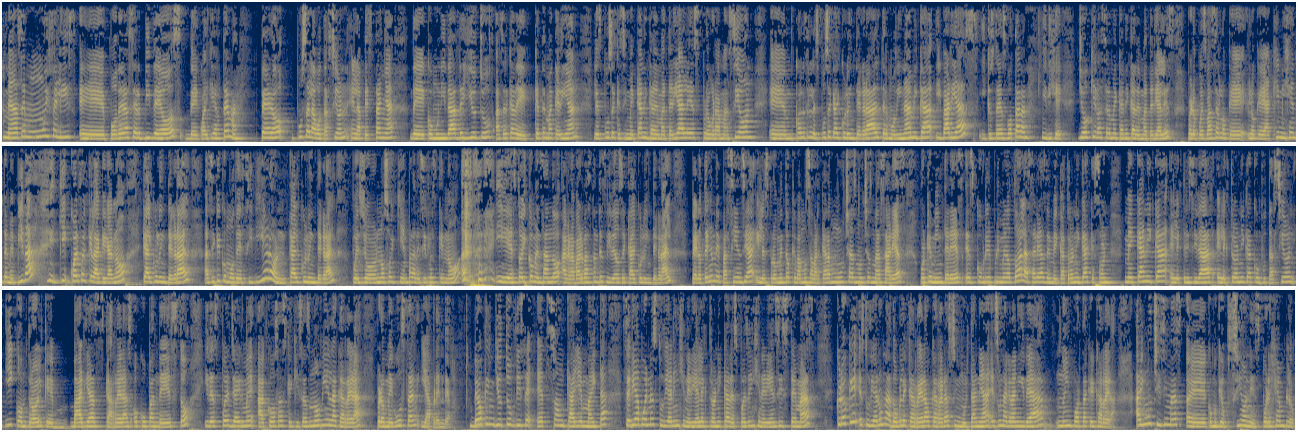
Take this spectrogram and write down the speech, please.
me hace muy feliz eh, poder hacer videos de cualquier tema pero puse la votación en la pestaña de comunidad de YouTube acerca de qué tema querían. Les puse que si mecánica de materiales, programación, eh, ¿cuál otro les puse? Cálculo integral, termodinámica y varias, y que ustedes votaran. Y dije, yo quiero hacer mecánica de materiales, pero pues va a ser lo que, lo que aquí mi gente me pida. ¿Y cuál fue el que la que ganó? Cálculo integral. Así que como decidieron cálculo integral, pues yo no soy quien para decirles que no y estoy comenzando a grabar bastantes videos de cálculo integral, pero ténganme paciencia y les prometo que vamos a abarcar muchas, muchas más áreas porque mi interés es cubrir primero todas las áreas de mecatrónica que son mecánica, electricidad, electrónica, computación y control que varias carreras ocupan de esto y después ya irme a cosas que quizás no vi en la carrera, pero me gustan y aprender. Veo que en YouTube dice Edson Calle Maita, sería bueno estudiar ingeniería electrónica después de ingeniería en sistemas. Creo que estudiar una doble carrera o carrera simultánea es una gran idea, no importa qué carrera. Hay muchísimas eh, como que opciones, por ejemplo,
